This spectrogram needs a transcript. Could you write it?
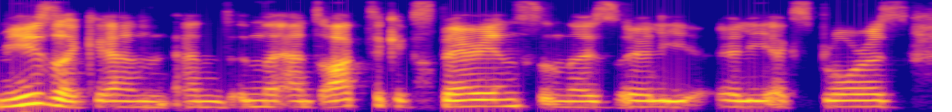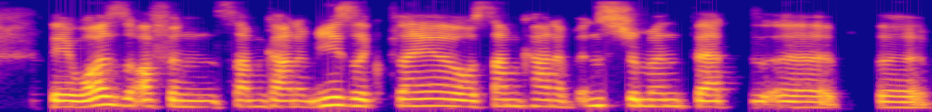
Music and and in the antarctic experience and those early early explorers there was often some kind of music player or some kind of instrument that uh, the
